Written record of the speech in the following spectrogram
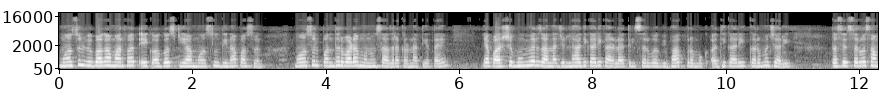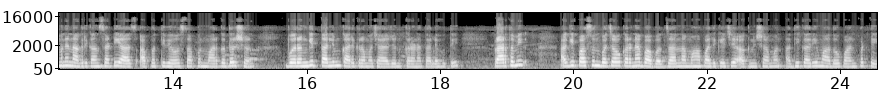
महसूल विभागामार्फत एक ऑगस्ट या महसूल दिनापासून महसूल पंधरवाडा म्हणून साजरा करण्यात येत आहे. या पार्श्वभूमीवर जालना जिल्हाधिकारी कार्यालयातील सर्व विभाग प्रमुख अधिकारी कर्मचारी तसेच सर्वसामान्य नागरिकांसाठी आज आपत्ती व्यवस्थापन मार्गदर्शन व रंगीत तालीम कार्यक्रमाचे आयोजन करण्यात आले होते. प्राथमिक आगीपासून बचाव करण्याबाबत जालना महापालिकेचे अग्निशमन अधिकारी माधव पानपट्टे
